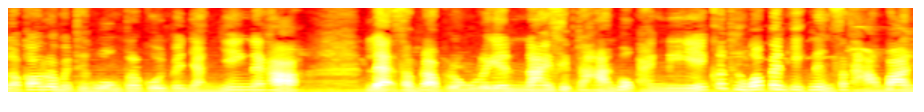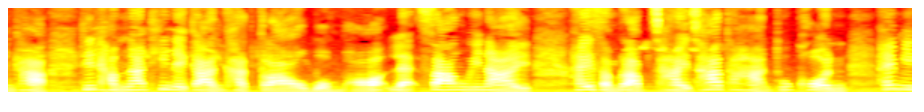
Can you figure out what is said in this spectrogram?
แล้วก็รวมไปถึงวงตระกูลเป็นอย่างยิ่งนะคะ และสำหรับโรงเรียนนายสิบทหารบกแห่งนี้ ก็ถือว่าเป็นอีกหนึ่งสถาบันค่ะ ที่ทำหน้าที่ในการขัดเกลาบ่มเพาะ และสร้างวินัย ให้สำหรับชายชาติทหารทุกคน ให้มี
